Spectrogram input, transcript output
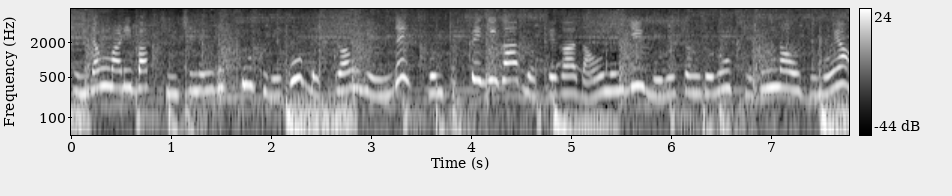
된장말이밥, 김치냉국수 그리고 맥주 한 개인데 뭔 뚝배기가 몇 개가 나오는지 모를 정도로 계속 나오지 뭐야.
